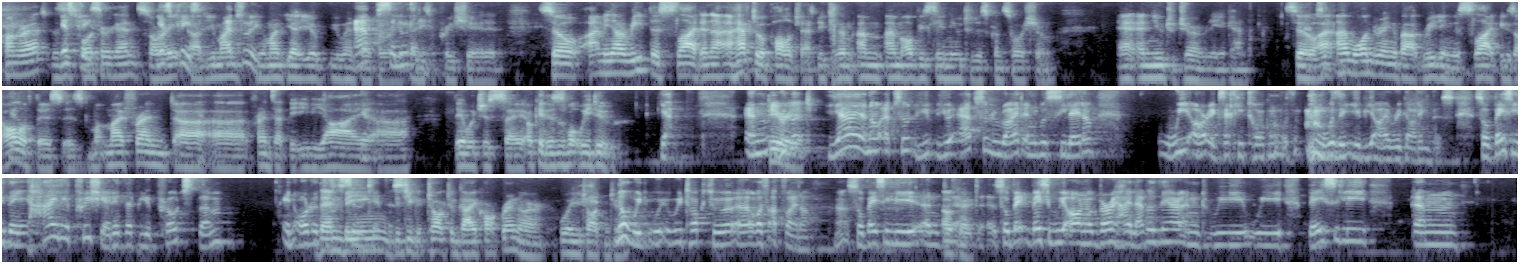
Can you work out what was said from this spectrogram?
Conrad, this yes, is Volker again. Sorry, yes, please. Uh, you mind? Absolutely. You mind? Yeah, you you went Absolutely. Thanks, appreciate it. So, I mean, I read this slide and I have to apologize because I'm, I'm, I'm obviously new to this consortium and, and new to Germany again. So I, am wondering about reading this slide because all yeah. of this is my friend, uh, uh, friends at the EBI, yeah. uh, they would just say, okay, this is what we do. Yeah. And Period. yeah, yeah, no, absolutely. You, you're absolutely right. And we'll see later we are exactly talking with, with the EBI regarding this. So basically they highly appreciated that we approached them in order them to being this. did you talk to Guy Cochrane or who are you talking to no we, we, we talked to uh, Rolf Apweiler uh, so basically and, okay. and so ba basically we are on a very high level there and we we basically um,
